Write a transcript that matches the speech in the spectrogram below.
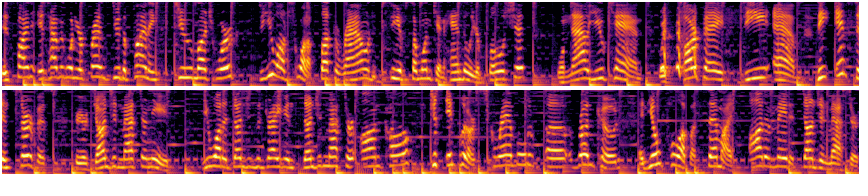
Is find is having one of your friends do the planning too much work? Do you all just want to fuck around and see if someone can handle your bullshit? Well, now you can with Carpe DM, the instant service for your dungeon master needs. You want a Dungeons and Dragons Dungeon Master on call? Just input our scrambled uh, run code, and you'll pull up a semi-automated Dungeon Master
